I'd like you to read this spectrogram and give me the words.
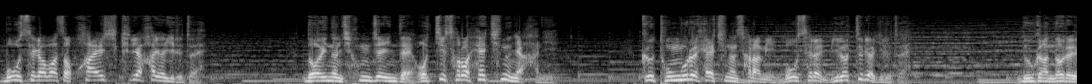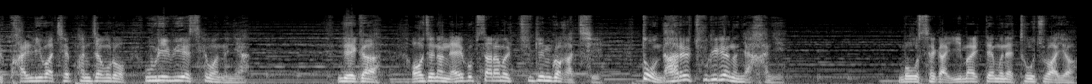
모세가 와서 화해시키려 하여 이르되 너희는 형제인데 어찌 서로 해치느냐 하니 그 동물을 해치는 사람이 모세를 밀어뜨려 이르되 누가 너를 관리와 재판장으로 우리 위에 세웠느냐? 내가 어제는 애굽 사람을 죽임과 같이 또 나를 죽이려느냐 하니? 모세가 이 말 때문에 도주하여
